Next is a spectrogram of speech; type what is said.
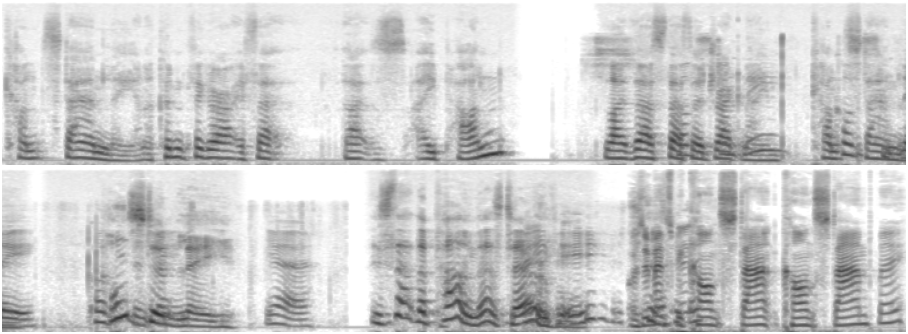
Cunt Stanley, and I couldn't figure out if that that's a pun. Like that's that's her drag name, Cunt Constantly. Stanley. Constantly. Yeah. Is that the pun? That's terrible. Maybe. Was it meant to be can't stand can't stand me?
